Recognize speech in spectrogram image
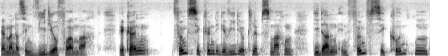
wenn man das in Videoform macht. Wir können fünfsekündige Videoclips machen, die dann in fünf Sekunden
